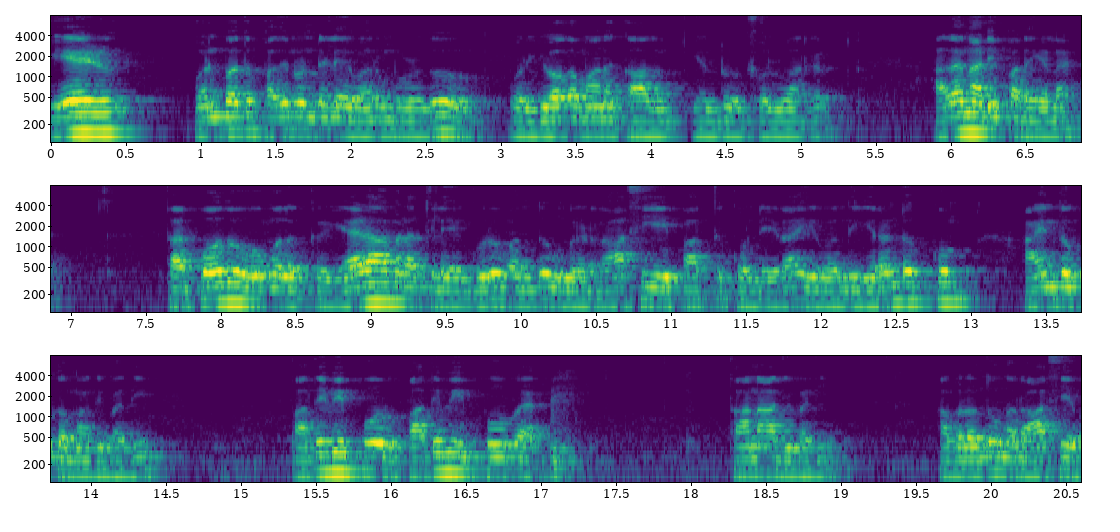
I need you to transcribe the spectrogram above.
ஏழு ஒன்பது பதினொன்றிலே வரும்பொழுது ஒரு யோகமான காலம் என்று சொல்வார்கள். அதன் அடிப்படையில் தற்போது உங்களுக்கு ஏழாம் இடத்திலே குரு வந்து உங்களோட ராசியை பார்த்து கொண்டீரார் இது வந்து இரண்டுக்கும் ஐந்துக்கும் அதிபதி. பதவி பூர்வ பதவி பூர்வ தானாதிபதி. அவர் வந்து உங்கள் ராசியை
